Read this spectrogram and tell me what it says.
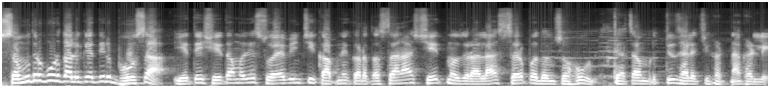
समुद्रपूर तालुक्यातील भोसा येथे शेतामध्ये सोयाबीनची कापणी करत असताना शेतमजुराला सर्पदंश होऊन त्याचा मृत्यू झाल्याची घटना घडली.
